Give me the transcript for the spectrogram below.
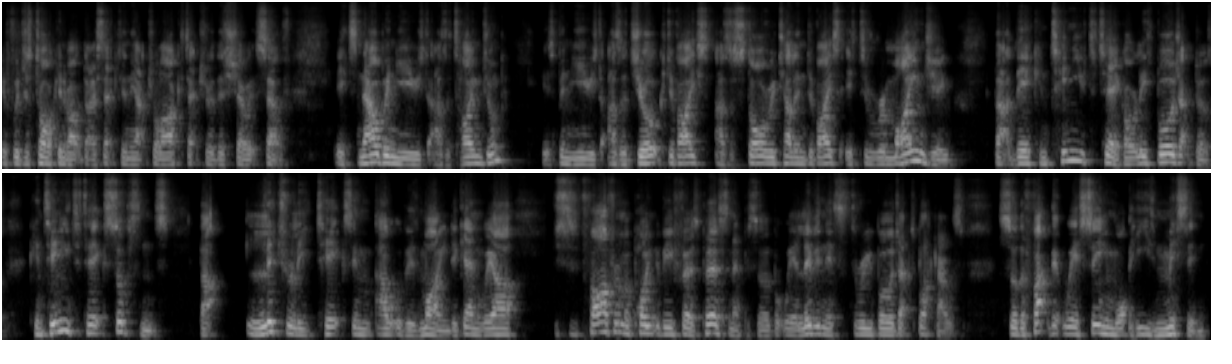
if we're just talking about dissecting the actual architecture of this show itself. It's now been used as a time jump. It's been used as a joke device, as a storytelling device. Is to remind you that they continue to take, or at least Bojack does, continue to take substance that literally takes him out of his mind. Again, we are this is far from a point of view first person episode, but we're living this through Bojack's blackouts. So the fact that we're seeing what he's missing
